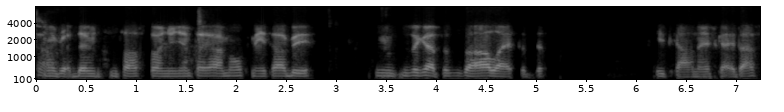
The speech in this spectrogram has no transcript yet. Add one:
Tā bija 908. Viņam tajā mokmītā bija. Zinām, tas zālē tad it kā neskaitās.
